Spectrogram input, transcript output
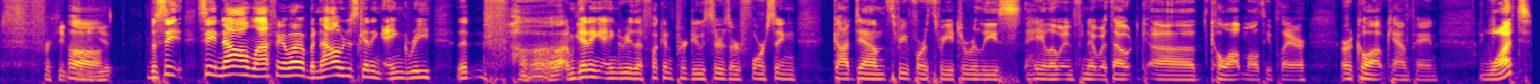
Freaking Oh. idiot. But see, see, now I'm laughing about it, but now I'm just getting angry that I'm getting angry that fucking producers are forcing goddamn 343 to release Halo Infinite without uh, co-op multiplayer or co-op campaign. What?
